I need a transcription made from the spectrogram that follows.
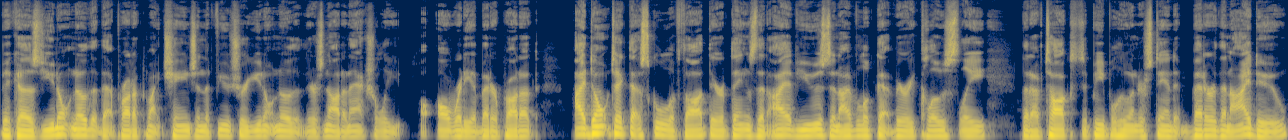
because you don't know that that product might change in the future. You don't know that there's not an actually already a better product. I don't take that school of thought. There are things that I have used and I've looked at very closely that I've talked to people who understand it better than I do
